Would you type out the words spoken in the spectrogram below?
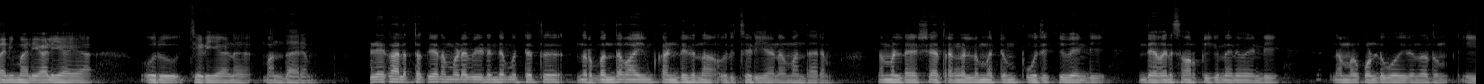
തനി മലയാളിയായ ഒരു ചെടിയാണ് മന്ദാരം. പഴയ കാലത്തൊക്കെ നമ്മുടെ വീടിന്റെ മുറ്റത്ത് നിർബന്ധമായും കണ്ടിരുന്ന ഒരു ചെടിയാണ് മന്ദാരം. നമ്മളുടെ ക്ഷേത്രങ്ങളിലും മറ്റും പൂജയ്ക്ക് വേണ്ടി ദേവന് സമർപ്പിക്കുന്നതിന് വേണ്ടി നമ്മൾ കൊണ്ടുപോയിരുന്നതും ഈ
